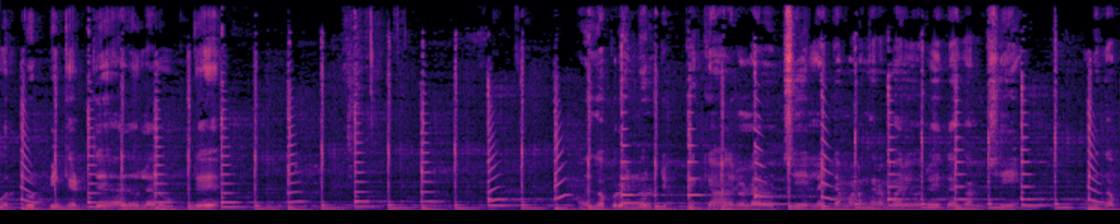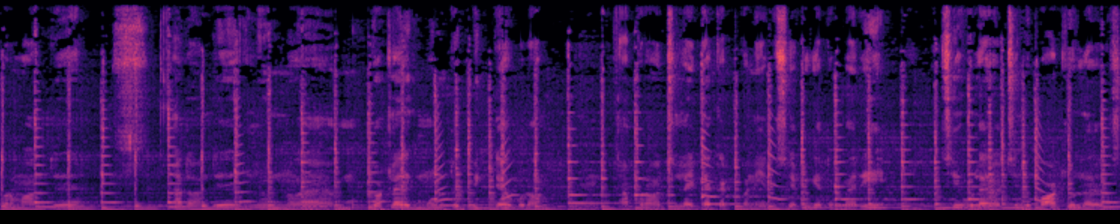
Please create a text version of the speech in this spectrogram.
ஒரு டூத் பிக் எடுத்து அது உள்ளார விட்டு அதுக்கப்புறம் இன்னொரு டிப் பிக்கும் அதில் உள்ளார வச்சு லைட்டாக மடங்குற மாதிரி ஒரு இதை காமிச்சு அதுக்கப்புறமா வந்து அதை வந்து இன்னொன்று டோட்டலாக இதுக்கு மூணு டூத் பிக் தேவைப்படும் அப்புறம் வச்சு லைட்டாக கட் பண்ணி அந்த ஷேப்புக்கு ஏற்ற மாதிரி வச்சு உள்ளார வச்சு இந்த பாட்டில் உள்ளார வச்சு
